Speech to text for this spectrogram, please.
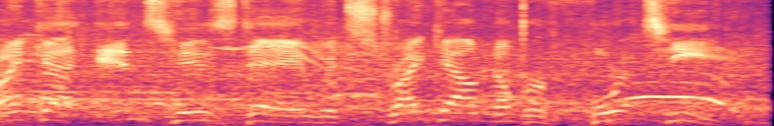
Rika ends his day with strikeout number 14.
